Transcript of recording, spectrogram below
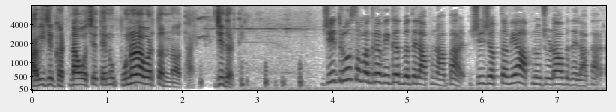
આવી જે ઘટનાઓ છે, તેનું પુનરાવર્તન ન થાય. જી ધરતી. જી ધ્રુવ, સમગ્ર વિગત બદલ આપનો આભાર. જી જપ્તવ્ય, આપનો જોડાવા બદલ આભાર.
